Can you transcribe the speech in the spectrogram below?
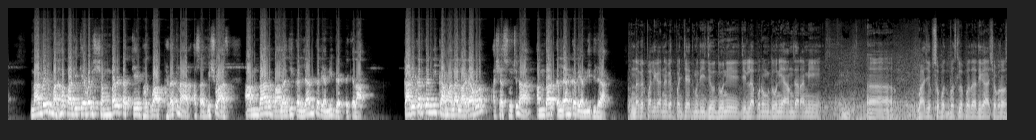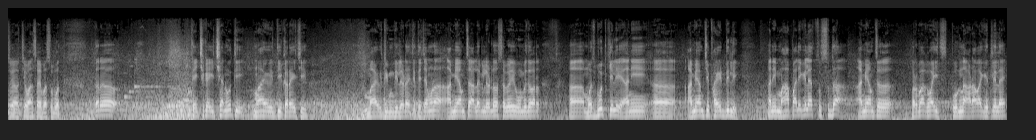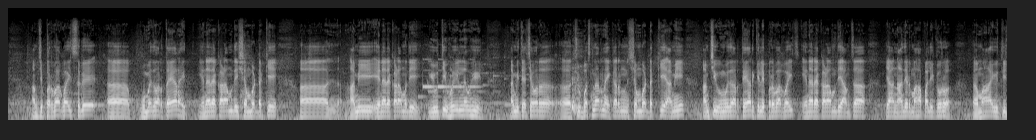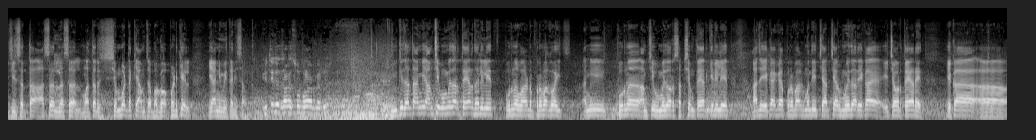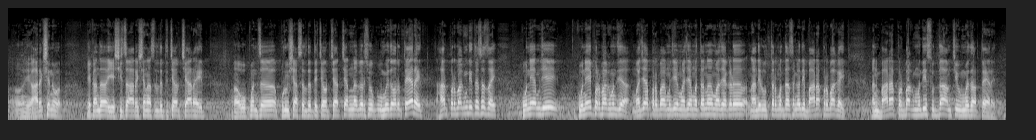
नांदेड महापालिकेवर शंभर टक्के भगवा फडकणार असा विश्वास आमदार बालाजी कल्याणकर यांनी व्यक्त केला. कार्यकर्त्यांनी कामाला लागावं अशा सूचना आमदार कल्याणकर यांनी दिल्या. नगरपालिका नगरपंचायतमध्ये जे दोन्ही जिल्हा प्रमुख दोन्ही आमदार आम्ही भाजपसोबत बसलो पदाधिकारी अशोकराव स- चव्हाण साहेबासोबत. तर त्यांची काही इच्छा नव्हती महायुती करायची महायुतीमध्ये लढायचे. त्याच्यामुळं आम्ही आमचं अलग लढलो सगळे उमेदवार मजबूत केले आणि आम्ही आमची फाईट दिली. आणि महापालिकेला सुद्धा आम्ही आमचं प्रभागवाईच पूर्ण आढावा घेतलेला आहे. आमचे प्रभागवाईज सगळे उमेदवार तयार आहेत. येणाऱ्या काळामध्ये शंभर टक्के आम्ही येणाऱ्या काळामध्ये युती होईल न होईल आम्ही त्याच्यावर अ, चूप बसणार नाही. कारण शंभर टक्के आम्ही आमची उमेदवार तयार केले प्रभागवाईज येणाऱ्या काळामध्ये आमचा या नांदेड महापालिकेवर महायुतीची सत्ता असल नसल मात्र शंभर टक्के आमचा भगवा फडकेल या निमित्ताने सांगतो. युतीचं झालं सोबळावर युती झालं तर आम्ही आमचे उमेदवार तयार झालेले आहेत. पूर्ण वार्ड प्रभागवाईज. आम्ही पूर्ण आमचे उमेदवार सक्षम तयार केलेले आहेत. आज एका एका प्रभागमध्ये चार चार उमेदवार एका याच्यावर तयार आहेत. एका अ, आरक्षणावर. एखादं एसीचं आरक्षण असेल तर त्याच्यावर चार आहेत. ओपनचं पुरुष असेल तर त्याच्यावर चार चार नगरसेवक उमेदवार तयार आहेत. हर प्रभागमध्ये तसंच आहे. कोण्या म्हणजे कोण्याही प्रभाग म्हणजे माझ्या प्रभाग म्हणजे माझ्या मतानं माझ्याकडं नांदेड उत्तर मतदारसंघामध्ये बारा प्रभाग आहेत. आणि बारा प्रभागमध्ये सुद्धा आमचे उमेदवार तयार आहेत.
